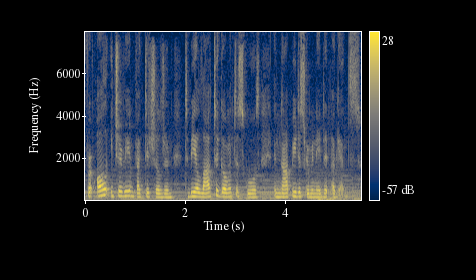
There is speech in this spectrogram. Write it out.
for all HIV infected children to be allowed to go into schools and not be discriminated against.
